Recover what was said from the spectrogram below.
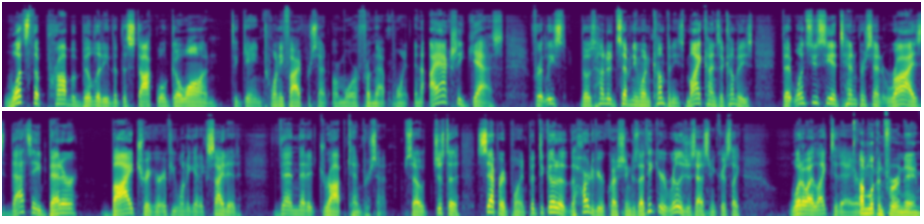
what's the probability that the stock will go on to gain 25% or more from that point? And I actually guess for at least those 171 companies, my kinds of companies, that once you see a 10% rise, that's a better buy trigger if you want to get excited than that it dropped 10%. So just a separate point. But to go to the heart of your question, because I think you're really just asking me, Chris, like, what do I like today? Or, I'm looking for a name.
